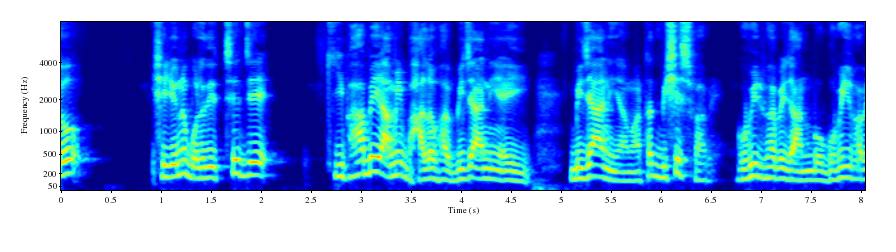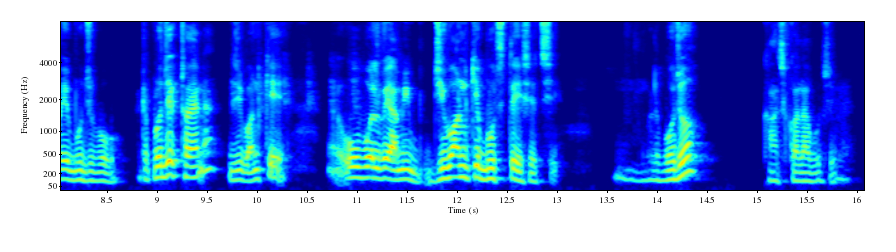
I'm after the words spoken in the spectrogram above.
তো সেই জন্য বলে দিচ্ছে যে, কীভাবে আমি ভালোভাবে বিজানি এই বিজানি আমার অর্থাৎ বিশেষভাবে গভীরভাবে জানব, গভীরভাবে বুঝব, একটা প্রজেক্ট হয় না জীবনকে? ও বলবে, আমি জীবনকে বুঝতে এসেছি। বলে, বোঝো, কাঁচকলা বুঝবে।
